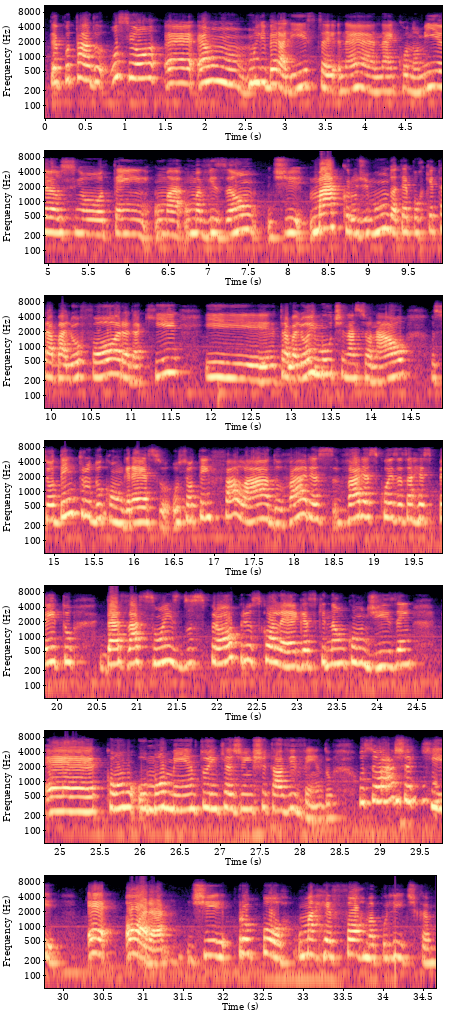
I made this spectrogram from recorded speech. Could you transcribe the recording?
Deputado, o senhor é, é um, um, liberalista né, na economia, o senhor tem uma, uma visão de macro de mundo, até porque trabalhou fora daqui e trabalhou em multinacional. O senhor, dentro do Congresso, o senhor tem falado várias, várias coisas a respeito das ações dos próprios colegas que não condizem é, com o momento em que a gente está vivendo. O senhor acha que é hora de propor uma reforma política?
